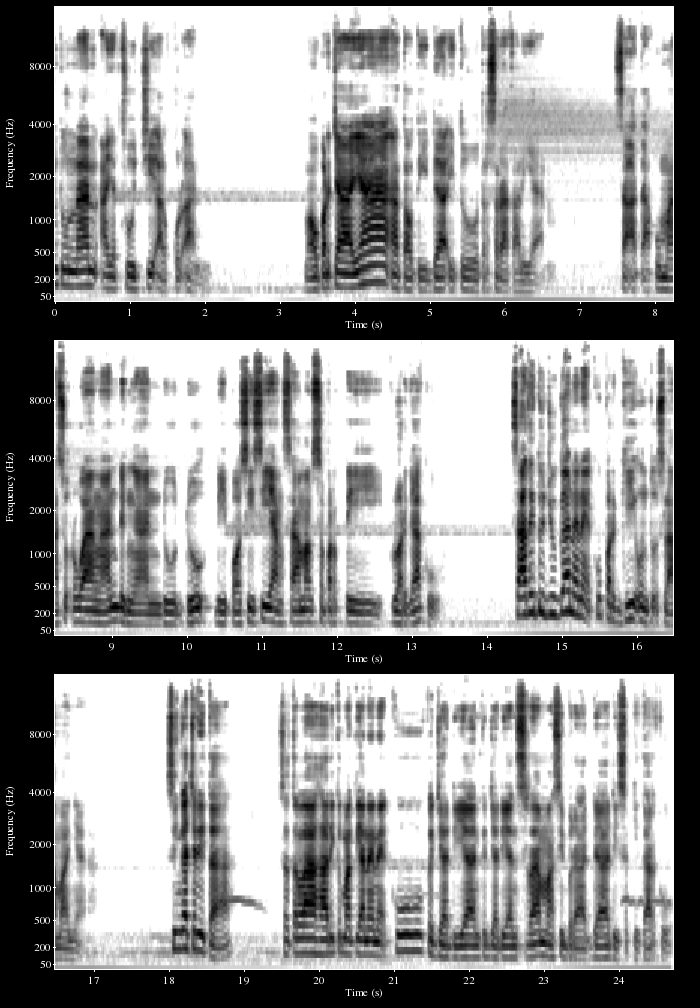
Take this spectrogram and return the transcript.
lantunan ayat suci Al-Quran. Mau percaya atau tidak, itu terserah kalian. Saat aku masuk ruangan dengan duduk di posisi yang sama seperti keluargaku, saat itu juga nenekku pergi untuk selamanya. Singkat cerita, setelah hari kematian nenekku, kejadian-kejadian seram masih berada di sekitarku.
